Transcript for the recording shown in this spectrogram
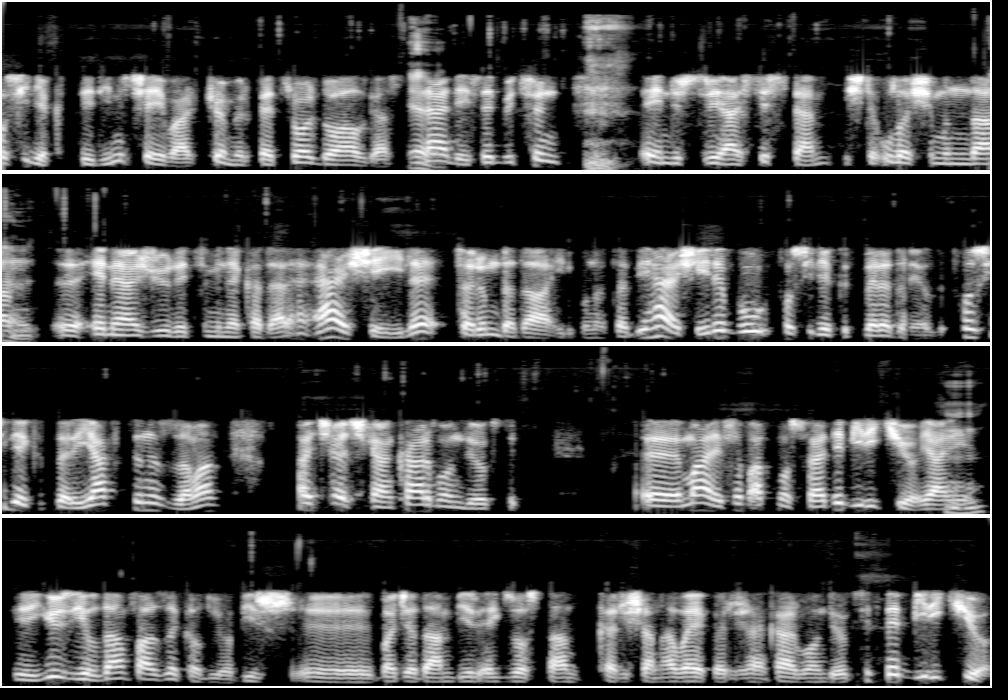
fosil yakıt dediğimiz şey var. Kömür, petrol, doğalgaz. Evet. Neredeyse bütün endüstriyel sistem işte ulaşımından e, enerji üretimine kadar her şeyiyle tarım da dahil buna tabii. Her şeyle bu fosil yakıtlara dayalı. Fosil yakıtları yaktığınız zaman açığa çıkan karbondioksit e, maalesef atmosferde birikiyor. Yani Hı e, 100 yıldan fazla kalıyor bir e, bacadan bir egzostan karışan havaya karışan karbondioksit ve birikiyor.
